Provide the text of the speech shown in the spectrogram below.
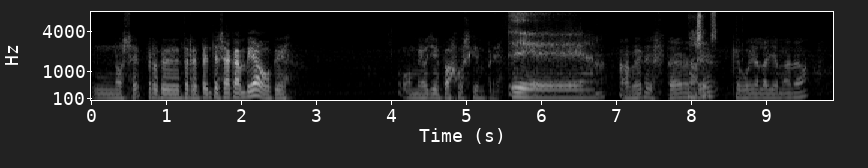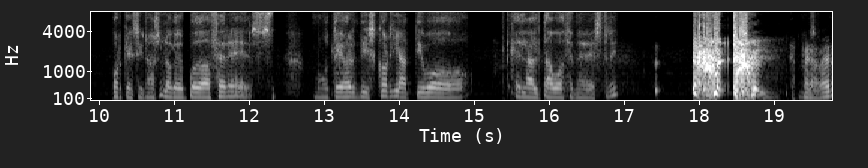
No sé, pero que de repente se ha cambiado o qué. O me oyes bajo siempre. Eh, A ver, está, No sé. que voy a la llamada. porque si no, lo que puedo hacer es muteo el Discord y activo el altavoz en el stream. Espera, a ver,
